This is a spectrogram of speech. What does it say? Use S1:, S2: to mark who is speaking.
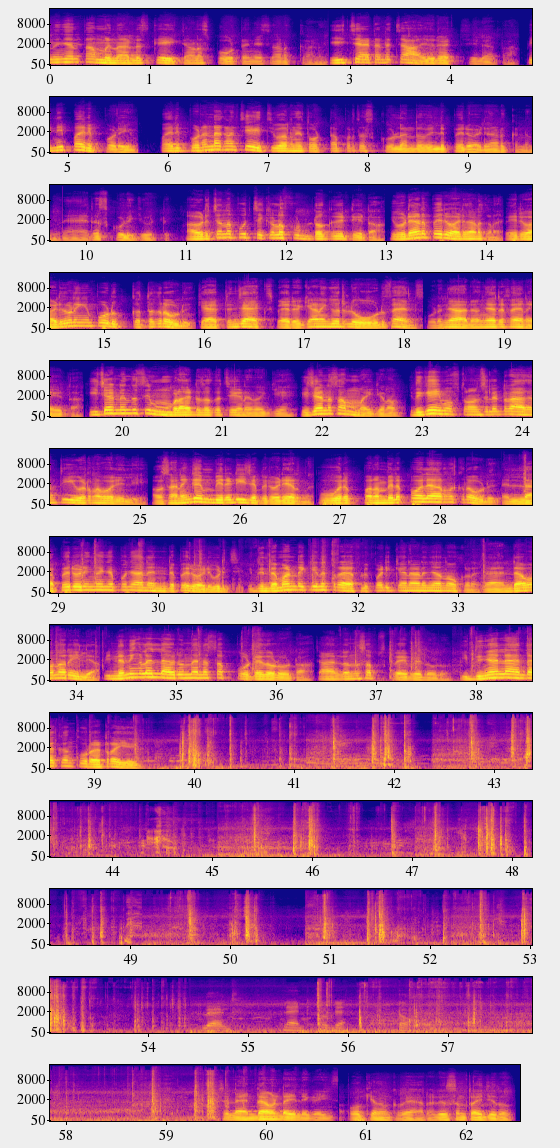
S1: ഇന്ന് ഞാൻ തമിഴ്നാട്ടിലെ സ്കേറ്റ് ആണ് സ്പോട്ട് അന്വേഷിച്ച് നടക്കുകയാണ് ഈ ചേട്ടന്റെ ചായ ഒരു രക്ഷയില്ല കേട്ടാ പിന്നെ ഈ പരിപ്പുടയും പരിപ്പുട ഉണ്ടാക്കണ ചേച്ചി പറഞ്ഞ് തൊട്ടപ്പുറത്തെ സ്കൂളിൽ എന്തോ വലിയ പരിപാടി നടക്കണ്ടെന്ന് നേരെ സ്കൂളിലേക്ക് വിട്ട്. അവിടെ ചെന്നപ്പോൾ ഉച്ചയ്ക്കുള്ള ഫുഡൊക്കെ കിട്ടിയിട്ടാ. ഇവിടെയാണ് പരിപാടി നടക്കണത്. പരിപാടി തുടങ്ങിയപ്പോൾ ഒടുക്കത്തെ ക്രൗഡ് ക്യാപ്റ്റൻ ജാക്സ് പേരൊക്കെ ആണെങ്കിൽ ഒരു ലോഡ് ഫാൻസ് കൂടെ ഞാനും അങ്ങനെ ഫാനായിട്ടാ ഈ ചേട്ടൻ എന്ത് സിമ്പിൾ ആയിട്ട് ഇതൊക്കെ ചെയ്യണേ നോക്കിയേ. ഈ ചേട്ടനെ സമ്മതിക്കണം. ഇത് ഗെയിം ഓഫ് ത്രോൺസിലെ ഡ്രാഗൺ തീവിടണ പോലെ ഇല്ലേ അവസാനം ഗംഭീര ഡി ജെ പരിപാടിയായിരുന്നു. പൂരപ്പറമ്പിലെ പോലെ ആയിരുന്നു ക്രൗഡ് എല്ലാ പരിപാടിയും കഴിഞ്ഞപ്പോൾ ഞാൻ എന്റെ പരിപാടി പിടിച്ച്. ഇതിന്റെ മണ്ടയ്ക്ക് ട്രാഫ്ലിപ്പ് അടിക്കാനാണ് ഞാൻ നോക്കണേ. ലാൻഡ് ആവോന്നറിയില്ല. പിന്നെ നിങ്ങൾ എല്ലാവരും തന്നെ എന്നെ സപ്പോർട്ട് ചെയ്തോളൂ കേട്ടോ. ചാനലൊന്ന് ഒന്ന് സബ്സ്ക്രൈബ് ചെയ്തോളൂ. ഇത് ഞാൻ ലാൻഡ് ആക്കാൻ കുറെ ട്രൈ ആയി.
S2: ലാൻഡ് ഓക്കെ കേട്ടോ
S1: പക്ഷെ ലാൻഡ് ആവണ്ടായില്ലേ ഗൈസ് ഓക്കെ നമുക്ക് വേറെ ദിവസം ട്രൈ ചെയ്തോ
